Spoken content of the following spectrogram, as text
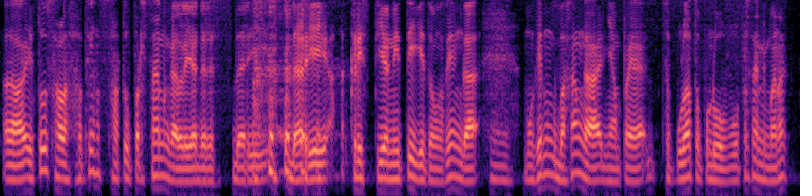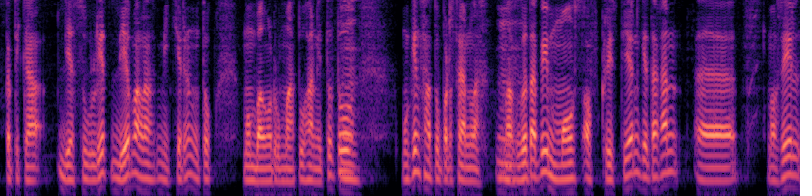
eh, itu salah satu yang satu persen kali ya dari dari dari Christianity gitu. Maksudnya nggak Hmm. mungkin bahkan nggak nyampe 10 ataupun 20 persen di mana ketika dia sulit dia malah mikirin untuk membangun rumah Tuhan itu tuh Hmm. Mungkin satu persen lah. Hmm. Maksud gue tapi most of Christian kita kan eh, maksudnya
